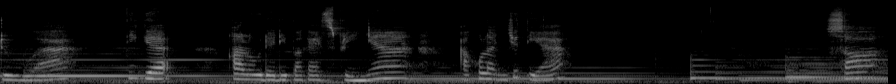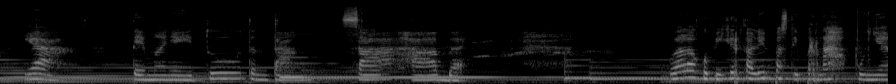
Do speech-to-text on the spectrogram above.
dua, tiga. Kalau udah dipakai spraynya, aku lanjut ya. So, ya, temanya itu tentang sahabat. Well, aku pikir kalian pasti pernah punya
